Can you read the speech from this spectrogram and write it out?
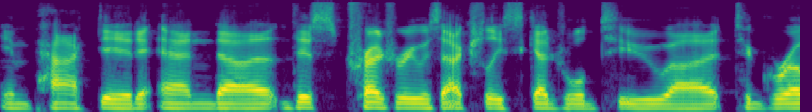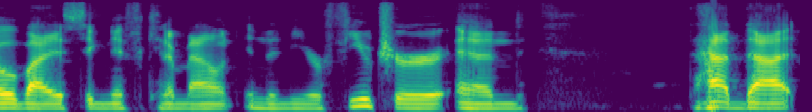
impacted. And uh, this treasury was actually scheduled to uh, to grow by a significant amount in the near future and had that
